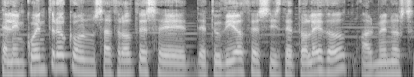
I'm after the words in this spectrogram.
El encuentro con sacerdotes eh, de tu diócesis de Toledo, al menos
